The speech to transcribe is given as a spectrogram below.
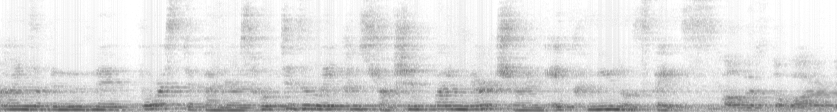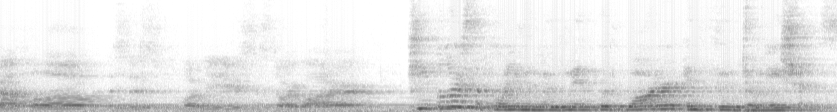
front lines of the movement, forest defenders hope to delay construction by nurturing a communal space. We call this the water buffalo. This is what we use to store water. People are supporting the movement with water and food donations.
